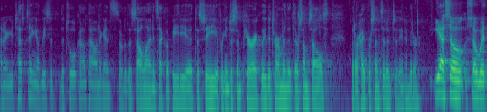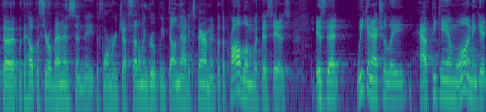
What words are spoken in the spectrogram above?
And are you testing at least the tool compound against sort of the cell line encyclopedia to see if we can just empirically determine that there are some cells that are hypersensitive to the inhibitor? Yeah, so, so with, the, with the help of Cyril Bennis and the, the former Jeff Settlement group, we've done that experiment. But the problem with this is, is that we can actually have PKM1 and get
